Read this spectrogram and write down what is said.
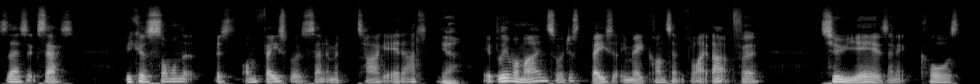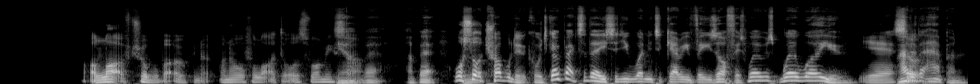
to their success because someone that is on Facebook sent him a targeted ad. Yeah. It blew my mind. So I just basically made content for like that for two years and it caused a lot of trouble but opened up an awful lot of doors for me. Yeah, I bet. I bet. What sort of trouble did it cause? You go back to there. You said you went into Gary Vee's office. Where was? Where were you? yeah. How So, did that happen?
